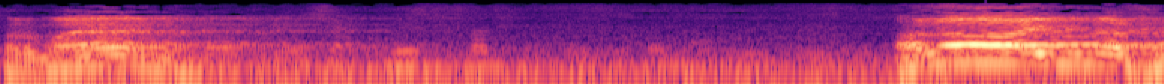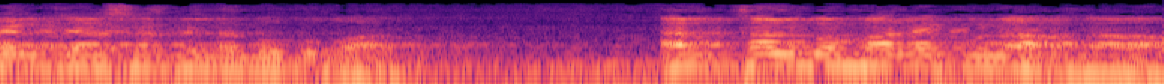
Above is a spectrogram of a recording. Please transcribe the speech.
فرمایا اللہ ان فل جیسا مل مبغا القلب مالک الاعضاء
